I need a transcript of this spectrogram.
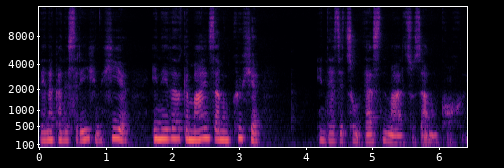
Lena kann es riechen, hier in ihrer gemeinsamen Küche, in der sie zum ersten Mal zusammen kochen.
